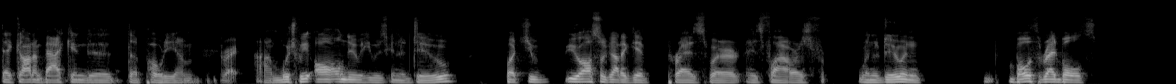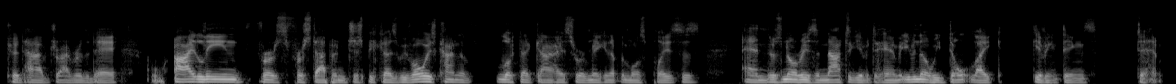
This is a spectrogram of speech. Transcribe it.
that got him back into the podium, Right. um, which we all knew he was going to do. But you you also got to give Perez where his flowers when they're due, and both Red Bulls could have driver of the day. I lean first versus Verstappen just because we've always kind of looked at guys who are making up the most places, and there's no reason not to give it to him, even though we don't like giving things to him.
